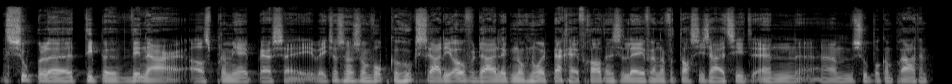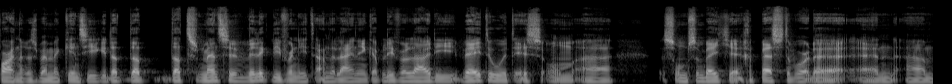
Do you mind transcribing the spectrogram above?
soepele type winnaar als premier per se. Weet je, zo'n zo'n Wopke Hoekstra die overduidelijk nog nooit pech heeft gehad in zijn leven en er fantastisch uitziet en ehm, soepel kan praten en partner is bij McKinsey. Dat, dat, dat soort mensen wil ik liever niet aan de lijn. Ik heb liever lui die weten hoe het is om eh, soms een beetje gepest te worden en ehm,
